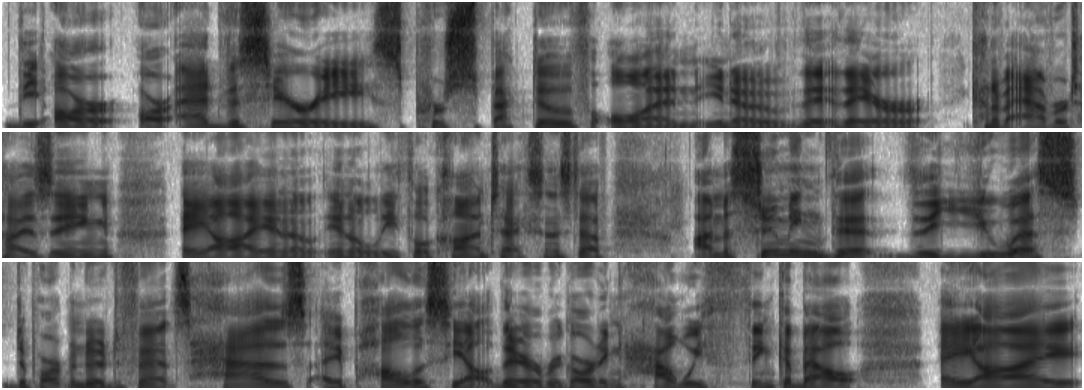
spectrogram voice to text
the our our adversary's perspective on you know they, they are kind of advertising AI in a in a lethal context and stuff. I'm assuming that the U.S. Department of Defense has a policy out there regarding how we think about AI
